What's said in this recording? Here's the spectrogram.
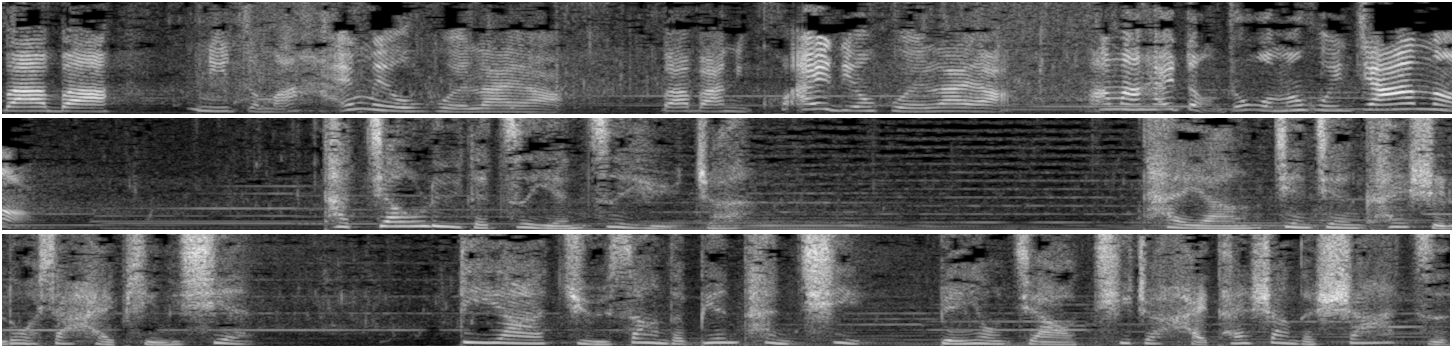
爸爸，你怎么还没有回来呀？爸爸，你快点回来呀！妈妈还等着我们回家呢。他焦虑的自言自语着。太阳渐渐开始落下海平线，蒂亚沮丧的边叹气。边用脚踢着海滩上的沙子。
